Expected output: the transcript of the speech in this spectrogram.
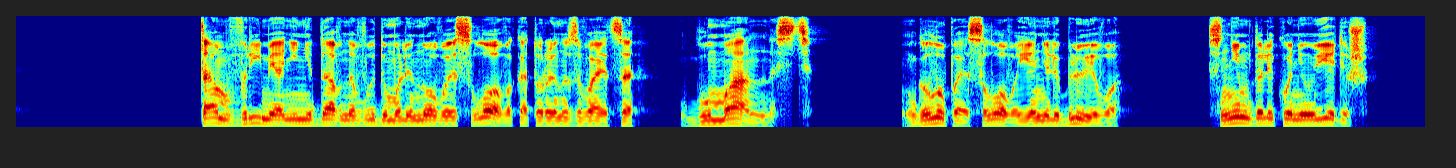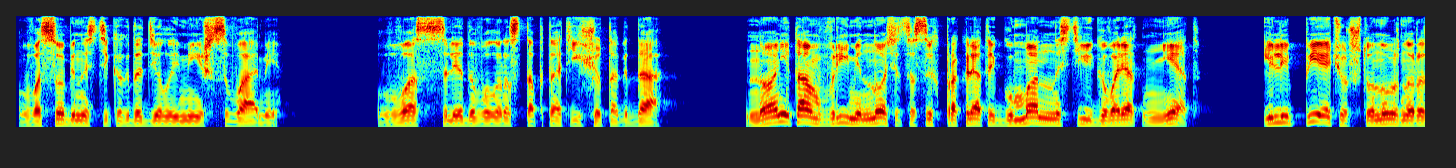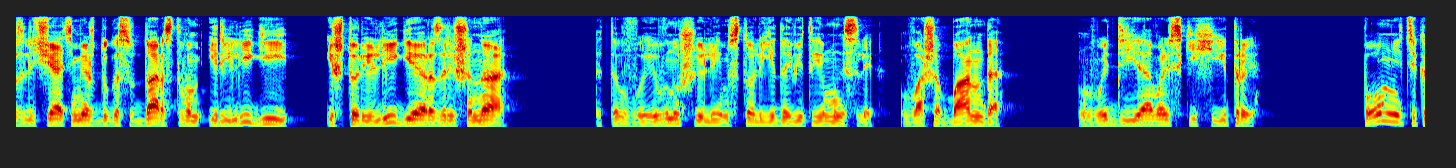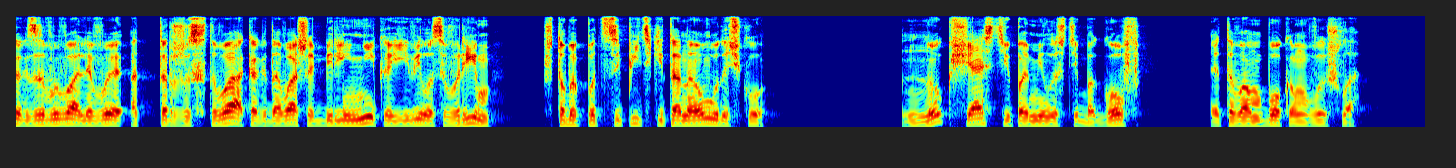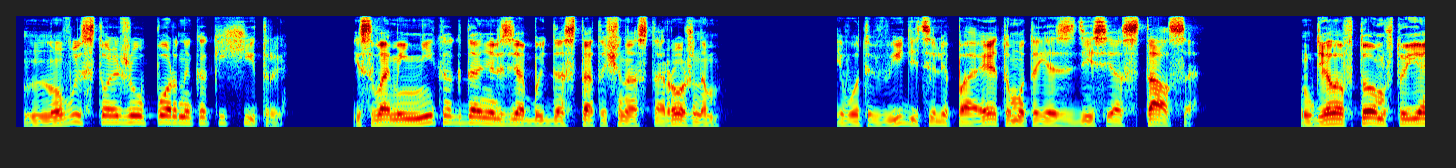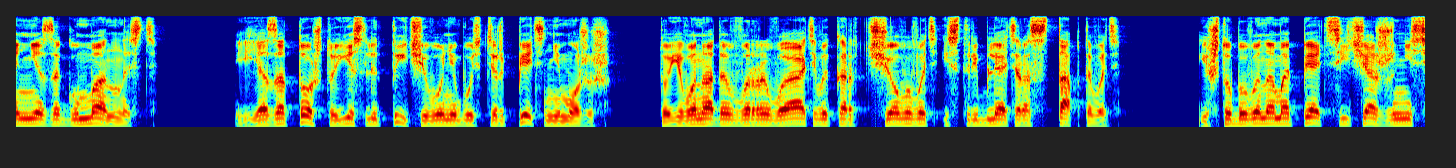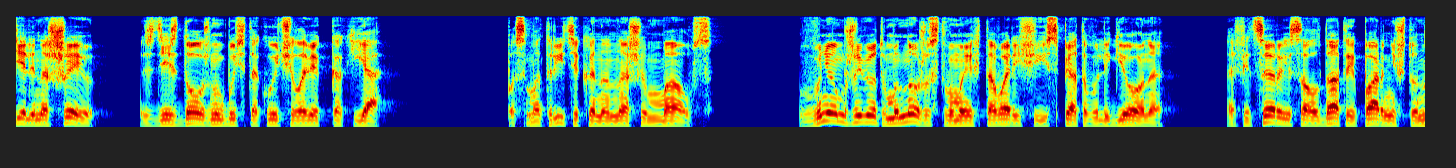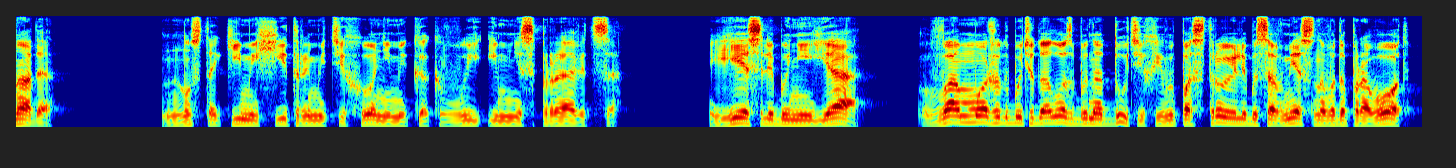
Там, в Риме, они недавно выдумали новое слово, которое называется «гуманность». Глупое слово, я не люблю его. С ним далеко не уедешь, в особенности, когда дело имеешь с вами. Вас следовало растоптать еще тогда. Но они там в Риме носятся с их проклятой гуманностью и говорят «нет» или печут, что нужно различать между государством и религией, и что религия разрешена. Это вы внушили им столь ядовитые мысли, ваша банда. Вы дьявольски хитры. Помните, как завывали вы от торжества, когда ваша Береника явилась в Рим, чтобы подцепить кита на удочку? Ну, к счастью, по милости богов, это вам боком вышло. Но вы столь же упорны, как и хитры, и с вами никогда нельзя быть достаточно осторожным. И вот видите ли, поэтому-то я здесь и остался. Дело в том, что я не за гуманность. Я за то, что если ты чего-нибудь терпеть не можешь, то его надо вырывать, выкорчевывать, истреблять, растаптывать. И чтобы вы нам опять сейчас же не сели на шею, Здесь должен быть такой человек, как я. Посмотрите-ка на наш Маус. В нем живет множество моих товарищей из пятого легиона. Офицеры и солдаты, парни, что надо. Но с такими хитрыми тихонями, как вы, им не справиться. Если бы не я, вам, может быть, удалось бы надуть их, и вы построили бы совместно водопровод —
